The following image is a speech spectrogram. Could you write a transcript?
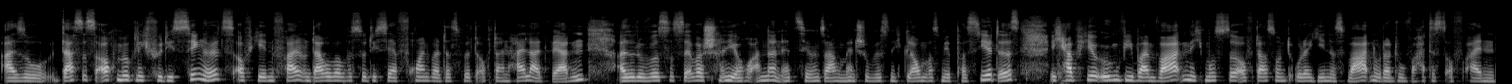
Also das ist auch möglich für die Singles auf jeden Fall und darüber wirst du dich sehr freuen, weil das wird auch dein Highlight werden. Also du wirst es sehr wahrscheinlich auch anderen erzählen und sagen, Mensch, du wirst nicht glauben, was mir passiert ist. Ich habe hier irgendwie beim Warten, ich musste auf das und oder jenes warten oder du wartest auf einen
